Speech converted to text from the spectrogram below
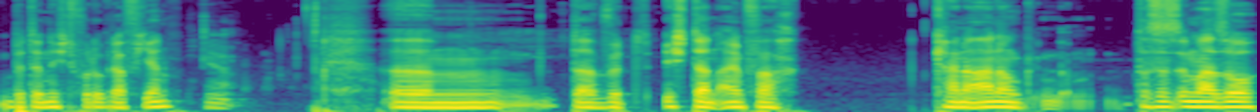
bitte nicht fotografieren. Ja. Ähm, da würde ich dann einfach, keine Ahnung, das ist immer so,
